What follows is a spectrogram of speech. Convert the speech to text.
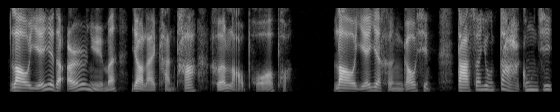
老爷爷的儿女们要来看他和老婆婆，老爷爷很高兴，打算用大公鸡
